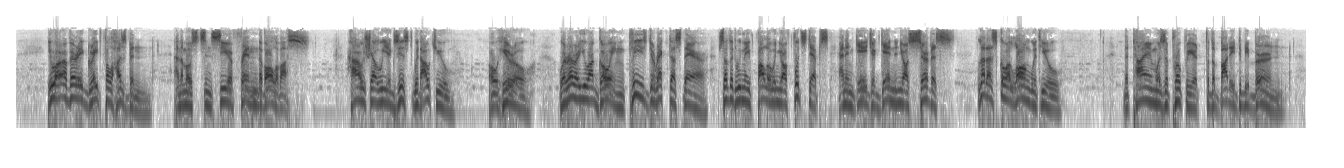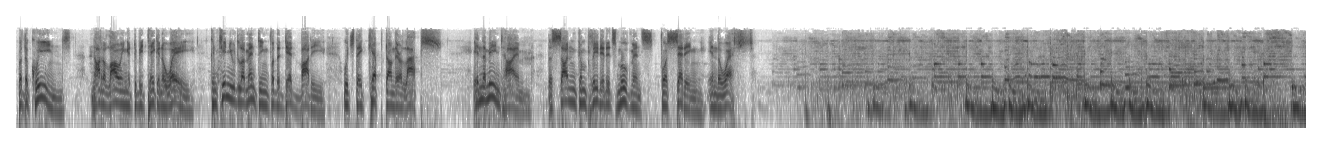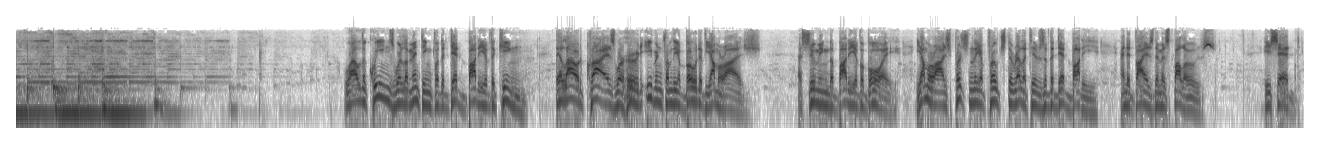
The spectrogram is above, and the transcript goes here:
you are a very grateful husband, and the most sincere friend of all of us. How shall we exist without you? O hero, Wherever you are going, please direct us there, so that we may follow in your footsteps and engage again in your service. Let us go along with you. The time was appropriate for the body to be burned, but the queens, not allowing it to be taken away, continued lamenting for the dead body, which they kept on their laps. In the meantime, the sun completed its movements for setting in the west. While the queens were lamenting for the dead body of the king, their loud cries were heard even from the abode of Yamaraj. Assuming the body of a boy, Yamaraj personally approached the relatives of the dead body and advised them as follows. He said,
